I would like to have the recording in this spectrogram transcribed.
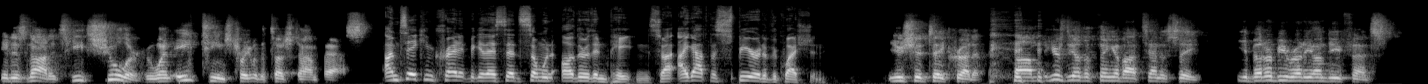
It is not. It's Heath Shuler who went 18 straight with a touchdown pass. I'm taking credit because I said someone other than Peyton. So I got the spirit of the question you should take credit. Um, here's the other thing about Tennessee you better be ready on defense.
